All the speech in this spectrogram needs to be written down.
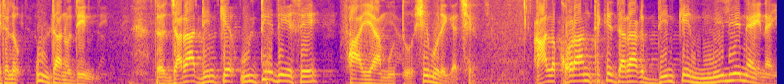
এটা হলো উল্টানো দিন। তো যারা দিনকে উল্টে দিয়েছে ফায়ামুতো, সে মরে গেছে। আল কোরআন থেকে যারা দিনকে মিলিয়ে নেয় নাই,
